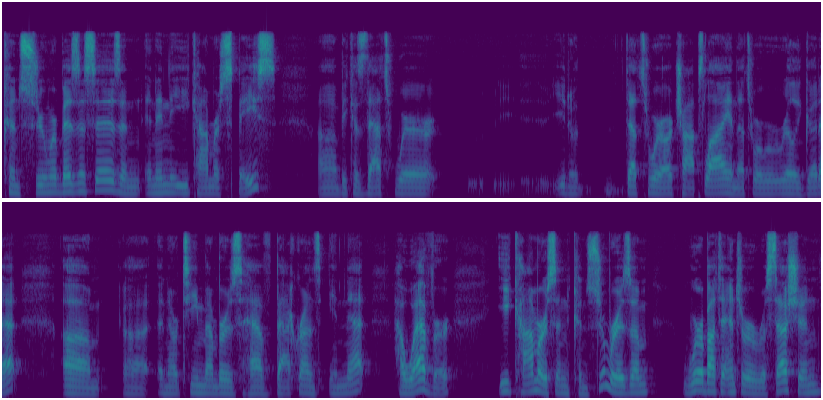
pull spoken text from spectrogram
consumer businesses and, and in the e-commerce space uh, because that's where you know that's where our chops lie and that's where we're really good at. Um, uh, and our team members have backgrounds in that. However, e-commerce and consumerism, we're about to enter a recession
